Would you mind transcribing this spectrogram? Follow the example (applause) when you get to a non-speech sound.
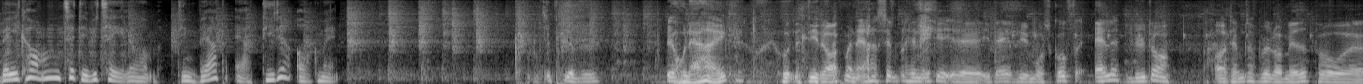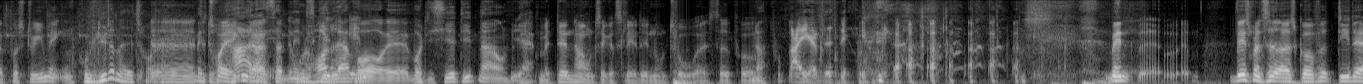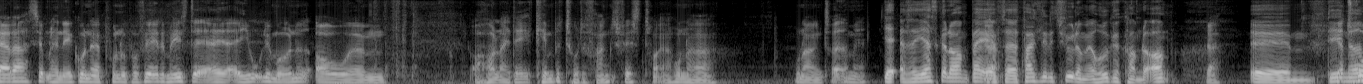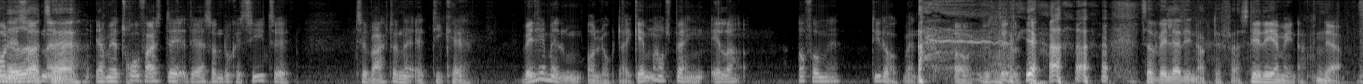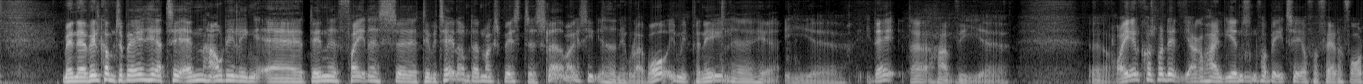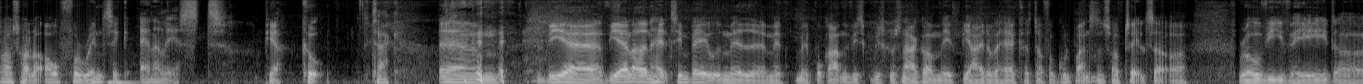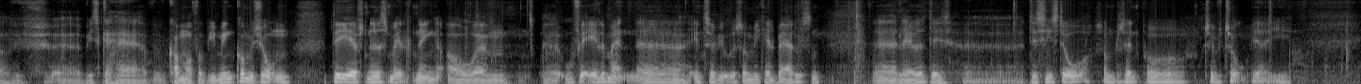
Velkommen til det, vi taler om. Din vært er Ditte Aukmann. Det bliver ved. Ja, hun er her ikke. Hun, Ditte Ockmann er her simpelthen ikke øh, i dag. Vi må skuffe alle lyttere og dem, der følger med på, øh, på streamingen. Hun lytter med, tror jeg. Øh, Men det tror jeg ikke har engang. da sådan Hun en skiller, en- hvor, øh, hvor de siger dit navn. Ja, men den har hun sikkert slet inden hun tog afsted på... Nå. på nej, jeg ved det ikke. (laughs) men øh, hvis man sidder og er skuffet, Ditte er der simpelthen ikke. Hun er på, på ferie det meste af, af juli måned, og, øhm, og holder i dag kæmpe Tour de France-fest, tror jeg, hun har, hun har entreret med. Ja, altså jeg skal om bagefter. Jeg er faktisk lidt i tvivl om, jeg overhovedet kan komme derom. Ja. Øhm, det er jeg noget tror, med det er sådan, at tage... at man, jamen, jeg tror faktisk, det, det er sådan, du kan sige til, til vagterne, at de kan vælge mellem at lukke dig igennem afspæringen, eller at få med dit Ockmann og (laughs) bestille. ja, så vælger de nok det første. Det er det, jeg mener. Mm. Ja. Men uh, velkommen tilbage her til anden afdeling af denne fredags, uh, det vi taler om, Danmarks bedste sladdermagasin. Jeg hedder Nikolaj Vrå i mit panel uh, her i, uh, i dag. Der har vi uh, uh, royal korrespondent Jakob Hein Jensen fra BT og forfatter, foredragsholder og forensic analyst Per K. Tak. um, (laughs) vi, er, vi er allerede en halv time bagud med, med, med programmet. Vi, vi skulle snakke om FBI, der vil have Christoffer Guldbrandsens optagelser, og Roe v. Wade, og øh, vi skal have kommer forbi Mink-kommissionen, DF's nedsmeltning, og øh, øh, Uffe Ellemann øh, interviewet, som Michael Bertelsen øh, lavede det, øh, det sidste ord, som blev sendt på TV2 her i,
